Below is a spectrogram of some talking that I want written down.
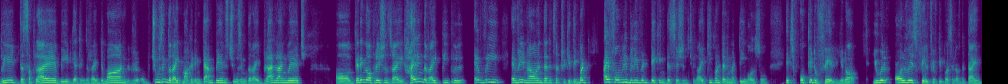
be it the supply, be it getting the right demand, choosing the right marketing campaigns, choosing the right brand language, uh, getting the operations right, hiring the right people. Every every now and then it's a tricky thing, but I firmly believe in taking decisions. You know, I keep on telling my team also, it's okay to fail. You know, you will always fail 50% of the time,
